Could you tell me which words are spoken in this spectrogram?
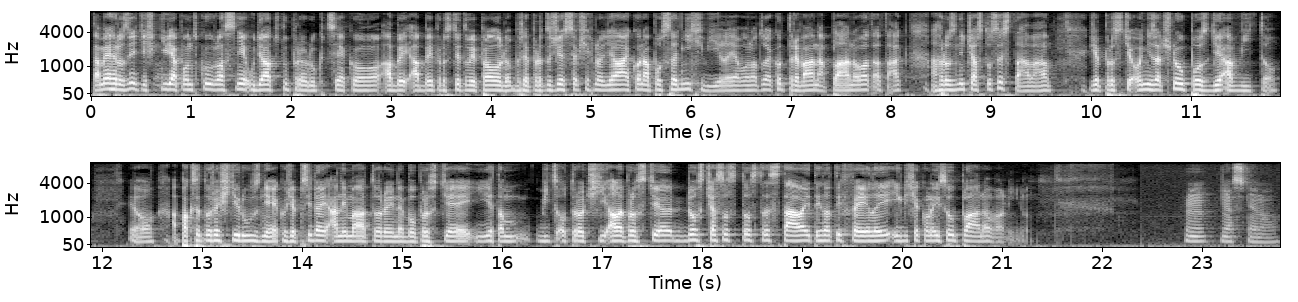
tam je hrozně těžký v Japonsku vlastně udělat tu produkci, jako aby, aby prostě to vypadalo dobře, protože se všechno dělá jako na poslední chvíli a ono to jako trvá naplánovat a tak a hrozně často se stává, že prostě oni začnou pozdě a ví to jo, a pak se to řeší různě, jakože přidají animátory, nebo prostě je tam víc otročí, ale prostě dost často to se stávají tyhle ty faily, i když jako nejsou plánovaný, no. Hm, jasně, no.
